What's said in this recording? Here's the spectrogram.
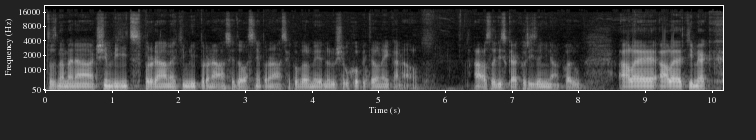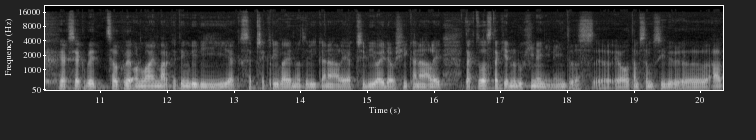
to znamená, čím víc prodáme, tím líp pro nás. Je to vlastně pro nás jako velmi jednoduše uchopitelný kanál. A z hlediska jako řízení nákladů ale, ale tím, jak, jak se jakoby celkově online marketing vyvíjí, jak se překrývají jednotlivý kanály, jak přibývají další kanály, tak to zase tak jednoduchý není. není to zase, jo, tam se musí, eh, a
